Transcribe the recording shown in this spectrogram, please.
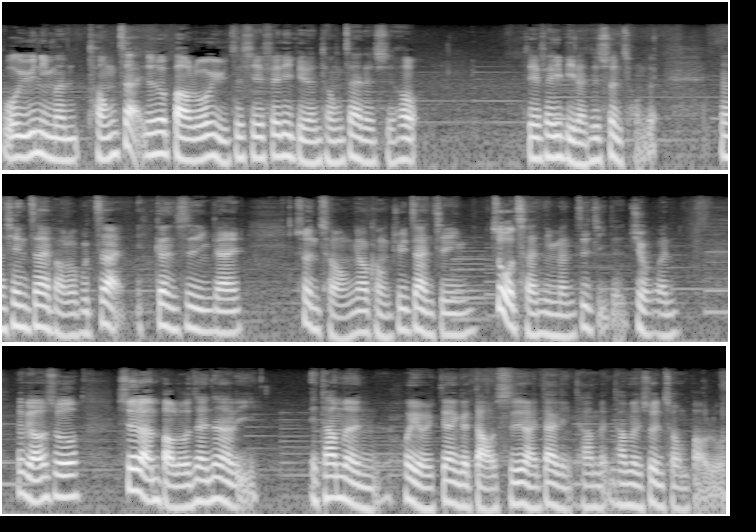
我与你们同在，就是说保罗与这些菲利比人同在的时候，这些菲利比人是顺从的。那现在保罗不在，更是应该。顺从要恐惧战惊，做成你们自己的救恩。那比方说，虽然保罗在那里，诶，他们会有这样一个导师来带领他们，他们顺从保罗，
